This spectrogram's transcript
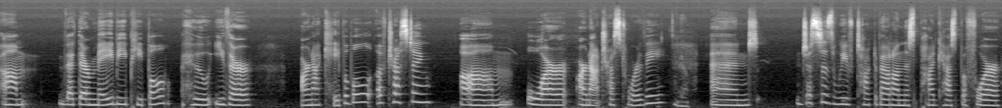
um, that there may be people who either are not capable of trusting um, or are not trustworthy. Yeah. And just as we've talked about on this podcast before,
